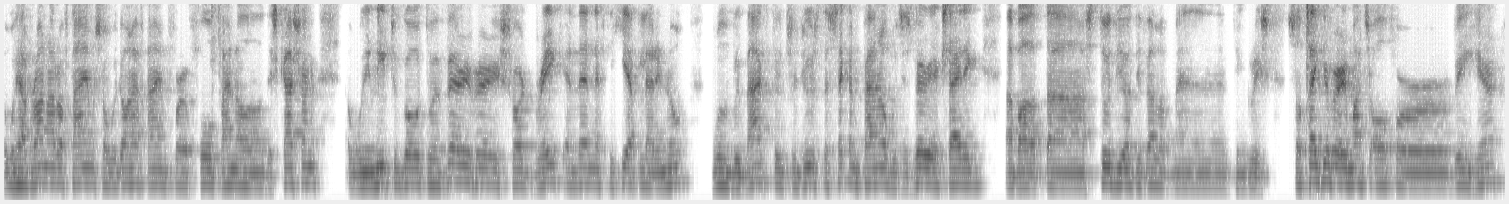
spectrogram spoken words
We have run out of time, so we don't have time for a full panel discussion. We need to go to a very very short break, and then Eftihia Πλαριnou We'll be back to introduce the second panel, which is very exciting about uh, studio development in Greece. So thank you very much all for being here.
